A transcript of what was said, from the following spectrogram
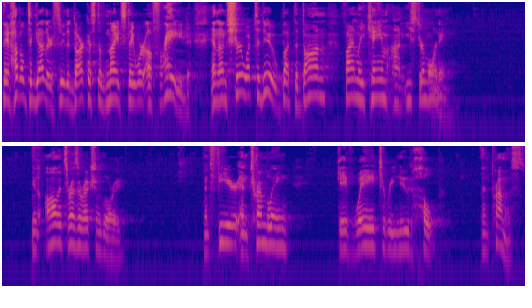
They huddled together through the darkest of nights. They were afraid and unsure what to do, but the dawn finally came on Easter morning in all its resurrection glory. And fear and trembling gave way to renewed hope and promise.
